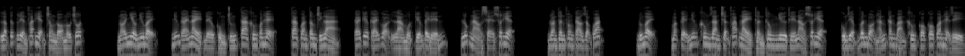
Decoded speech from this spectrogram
lập tức liền phát hiện trong đó mấu chốt. Nói nhiều như vậy những cái này đều cùng chúng ta không quan hệ ta quan tâm chính là cái kia cái gọi là một kiếm tây đến lúc nào sẽ xuất hiện? Đoàn thần phong cao dọ quát. Đúng vậy mặc kệ những không gian trận pháp này thần thông như thế nào xuất hiện cùng diệp vân bọn hắn căn bản không có, có quan hệ gì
